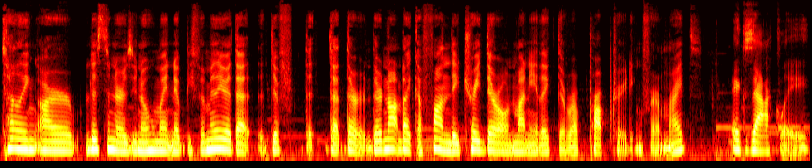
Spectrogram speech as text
telling our listeners, you know, who might not be familiar, that that they're they're not like a fund; they trade their own money, like they're a prop trading firm, right? Exactly.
